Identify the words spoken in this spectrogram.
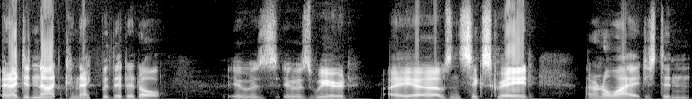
and I did not connect with it at all. It was it was weird. I uh, I was in sixth grade. I don't know why. I just didn't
